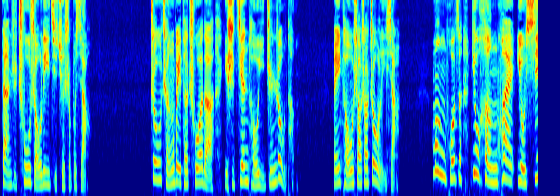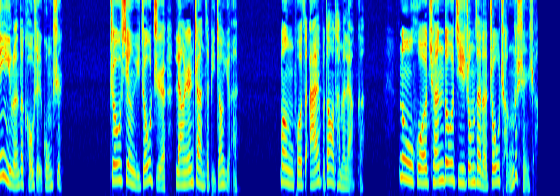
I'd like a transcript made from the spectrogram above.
但是出手力气却是不小。周成被他戳的也是肩头一阵肉疼，眉头稍稍皱了一下。孟婆子又很快有新一轮的口水攻势。周兴与周芷两人站在比较远，孟婆子挨不到他们两个。怒火全都集中在了周成的身上。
